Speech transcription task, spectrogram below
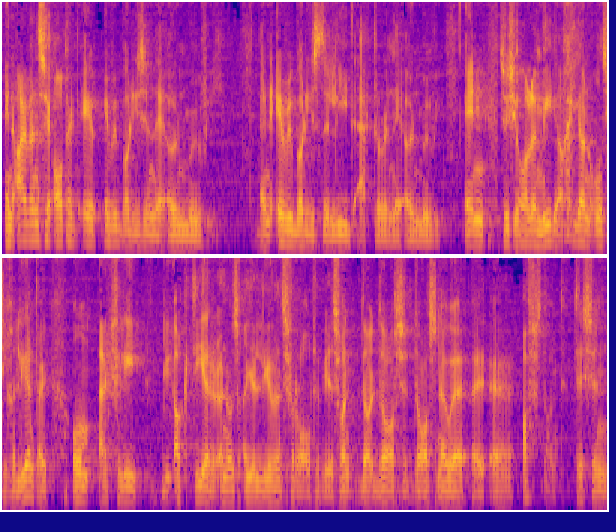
en Ivan sê altyd "E- everybody's in their own movie and everybody's the lead actor in their own movie. En sosiale media gee aan ons die geleentheid om actually die akteur in ons eie lewensverhaal te wees want daar daar's daar's nou 'n 'n afstand tussen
